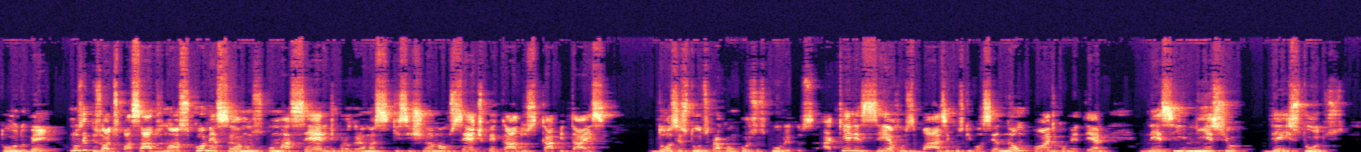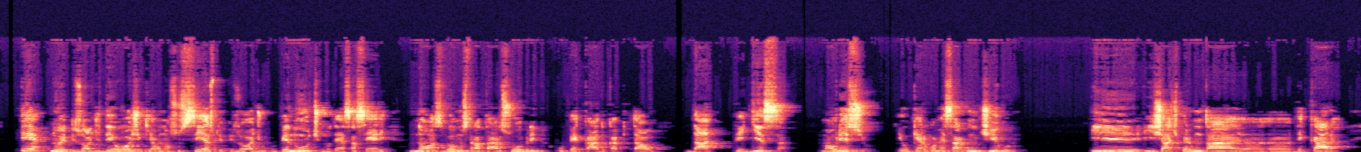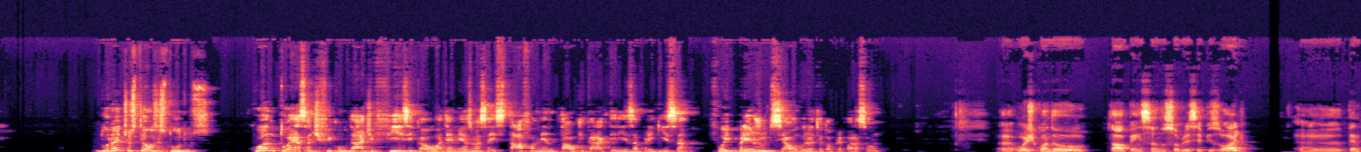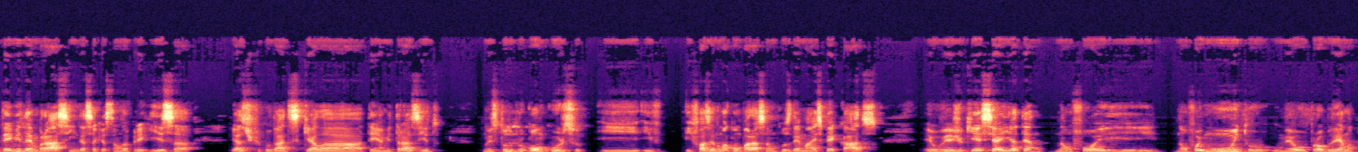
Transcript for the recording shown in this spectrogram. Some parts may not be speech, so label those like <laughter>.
Tudo bem. Nos episódios passados, nós começamos uma série de programas que se chama Os Sete Pecados Capitais dos Estudos para Concursos Públicos. Aqueles erros básicos que você não pode cometer nesse início de estudos. E no episódio de hoje, que é o nosso sexto episódio, o penúltimo dessa série, nós vamos tratar sobre o pecado capital da preguiça. Maurício, eu quero começar contigo e, e já te perguntar uh, uh, de cara, durante os teus estudos, quanto essa dificuldade física ou até mesmo essa estafa mental que caracteriza a preguiça foi prejudicial durante a tua preparação? Uh, hoje, quando estava pensando sobre esse episódio, tentei me lembrar assim dessa questão da preguiça e as dificuldades que ela tenha me trazido no estudo uhum. para o concurso e, e e fazendo uma comparação com os demais pecados, eu vejo que esse aí até não foi não foi muito o meu problema,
